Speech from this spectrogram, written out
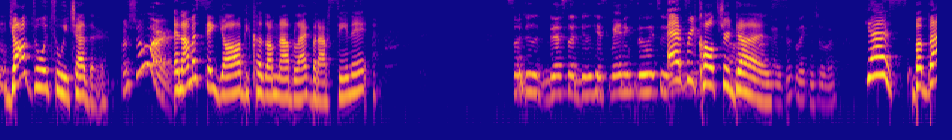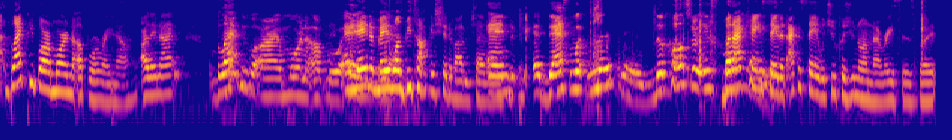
Y'all do it to each other, for sure. and I'm gonna say y'all because I'm not black, but I've seen it. so do does so do Hispanics do it too? Every culture Oh, does. Okay, just making sure. Yes, but black black people are more in the uproar right now. Are they not? Black people are more in the uproar, And, they the main yeah. ones be talking shit about each other. And uh, that's what. Listen, the culture is. But I can't say that. I can say it with you because you know I'm not racist. But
